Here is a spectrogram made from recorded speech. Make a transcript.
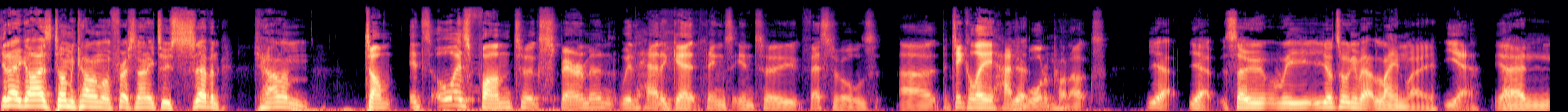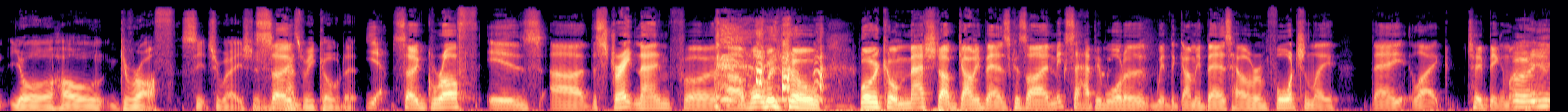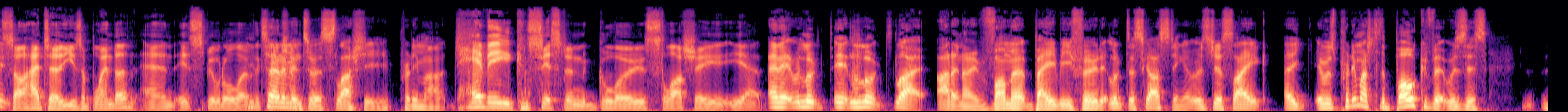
G'day, guys. Tom and Callum on Fresh 92.7. Callum, Tom, it's always fun to experiment with how to get things into festivals, uh, particularly happy Yeah. water products. yeah, yeah. So we, you're talking about Laneway Yeah, yeah. and your whole groth situation, So- as we called it. Yeah, so Groth is uh, the straight name for uh, what we call what we call mashed up gummy bears because I mix the happy water with the gummy bears. However, unfortunately, they like too big in my Well, pants, you- so I had to use a blender, and it spilled all over You the turn kitchen. them into a slushy, pretty much. heavy, consistent glue, slushy. Yeah, And it looked, it looked like I don't know, vomit, baby food. It looked disgusting. It was just like, a, it was pretty much the bulk of it was this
